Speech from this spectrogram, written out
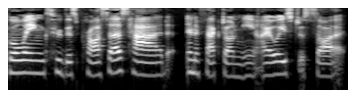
going through this process had an effect on me. I always just thought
